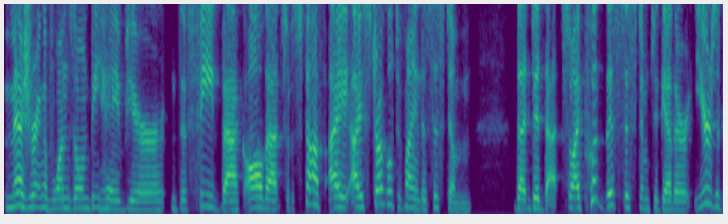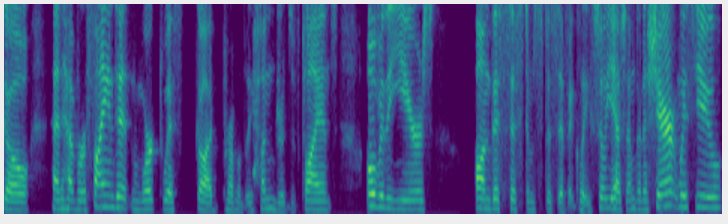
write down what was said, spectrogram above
measuring of one's own behavior, the feedback, all that sort of stuff, I, I struggled to find a system that did that. So I put this system together years ago and have refined it and worked with, God, probably hundreds of clients over the years on this system specifically. So, yes, I'm going to share it with you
